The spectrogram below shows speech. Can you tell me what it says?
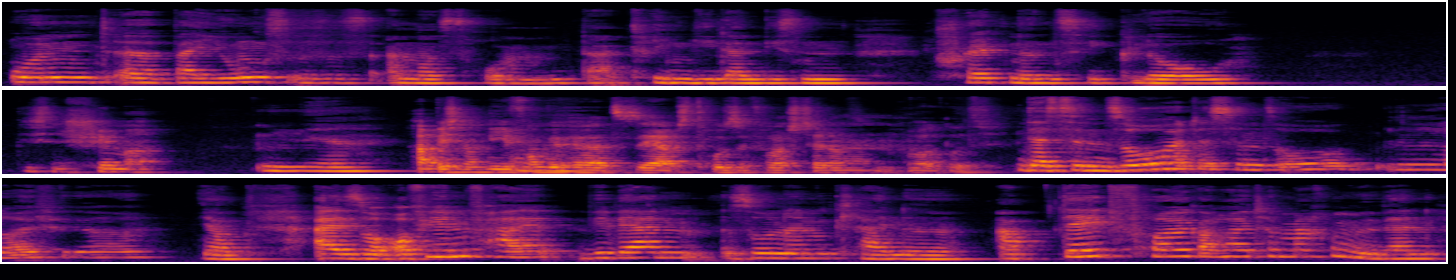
Und äh, bei Jungs ist es andersrum. Da kriegen die dann diesen Pregnancy Glow. Diesen Schimmer. Ja. Habe ich noch nie von Mhm. gehört. Sehr abstruse Vorstellungen, aber gut. Das sind so, das sind so läufige. Ja, also auf jeden Fall, wir werden so eine kleine Update-Folge heute machen. Wir werden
